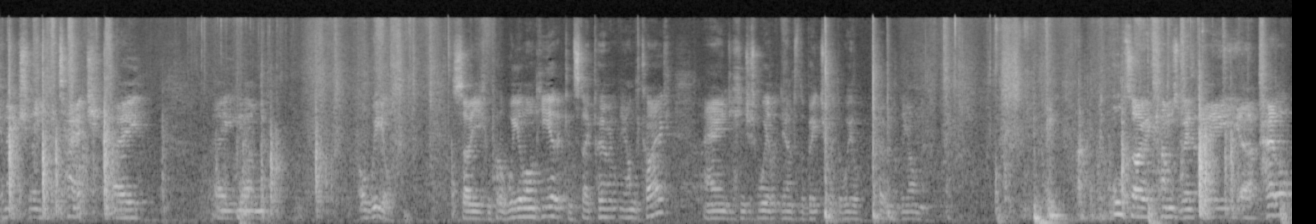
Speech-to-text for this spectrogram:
can actually attach a, a, um, a wheel. So you can put a wheel on here that can stay permanently on the kayak and you can just wheel it down to the beach with the wheel permanently on there. Also, it comes with a uh, paddle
